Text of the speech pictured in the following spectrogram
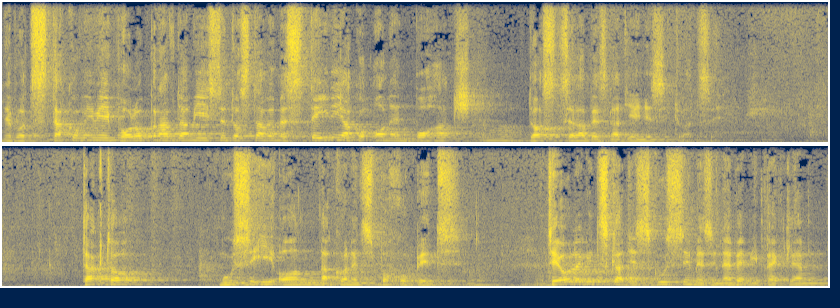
nebo s takovými polopravdami se dostavíme stejně jako onen bohač do zcela beznadějné situace. Takto musí i on nakonec pochopit. Teologická diskuse mezi nebem i peklem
